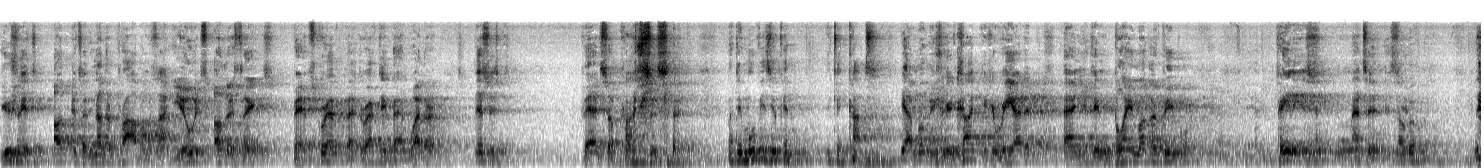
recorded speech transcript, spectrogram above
Usually it's, it's another problem. It's not you, it's other things. Bad script, bad directing, bad weather. This is bad subconscious. but in movies you can you can cut. Yeah, movies you can cut, you can re-edit, and you can blame other people. Paintings, that's it. It's no good.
